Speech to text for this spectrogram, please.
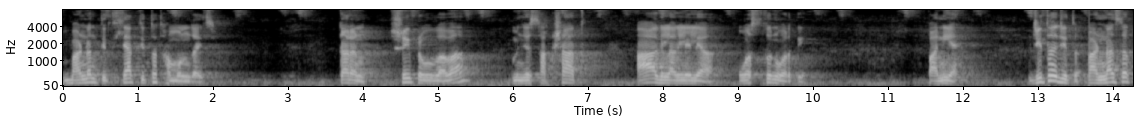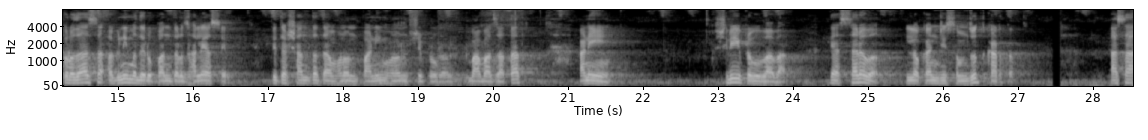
भांडण तिथल्या तिथं थांबून जायचं. कारण श्री प्रभू बाबा म्हणजे साक्षात आग लागलेल्या वस्तूंवरती पाणी आहे. जिथं जिथं भांडणाचं क्रोधाचं अग्नीमध्ये रूपांतर झाले असेल तिथं शांतता म्हणून पाणी म्हणून श्री प्रभू बाबा जातात आणि श्री प्रभू बाबा त्या सर्व लोकांची समजूत काढतात. असा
